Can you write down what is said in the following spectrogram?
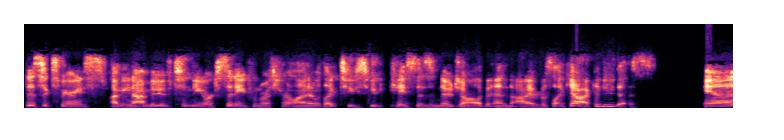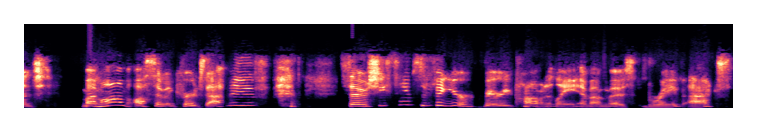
this experience, I mean, I moved to New York City from North Carolina with like two suitcases and no job. And I was like, yeah, I can do this. And my mom also encouraged that move. so she seems to figure very prominently in my most brave acts.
